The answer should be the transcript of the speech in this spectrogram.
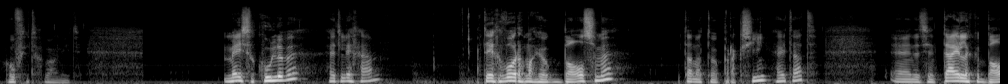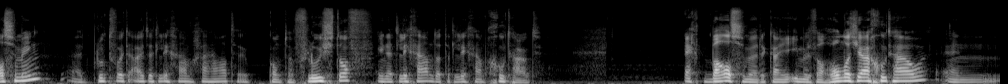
hoeft het gewoon niet. Meestal koelen we het lichaam. Tegenwoordig mag je ook balsemen. Thanatopraxie heet dat. En dat is een tijdelijke balseming. Het bloed wordt uit het lichaam gehaald. Er komt een vloeistof in het lichaam dat het lichaam goed houdt. Echt balsemen, dan kan je iemand wel 100 jaar goed houden. En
